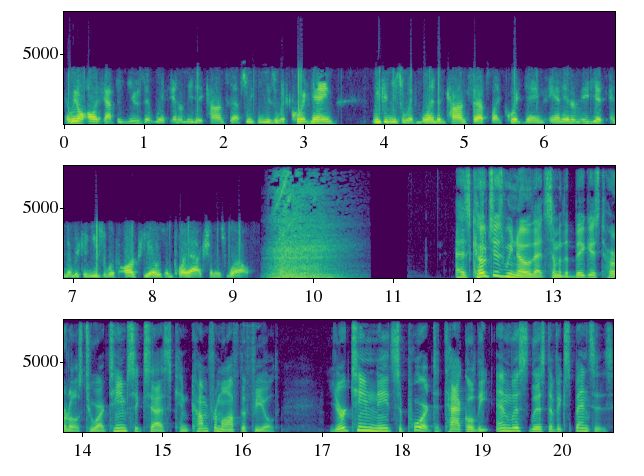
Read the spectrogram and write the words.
And we don't always have to use it with intermediate concepts. We can use it with quick game. We can use it with blended concepts like quick game and intermediate. And then we can use it with RPOs and play action as well. As coaches, we know that some of the biggest hurdles to our team's success can come from off the field. Your team needs support to tackle the endless list of expenses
